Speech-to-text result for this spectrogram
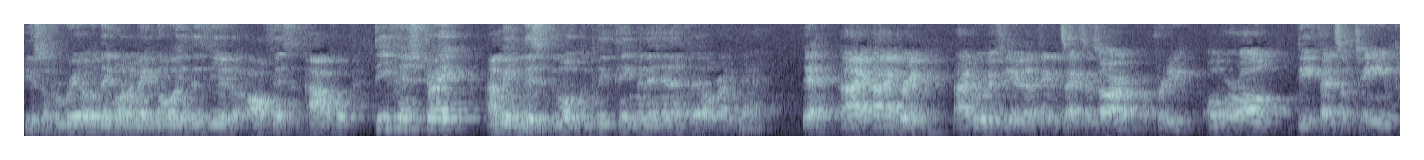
Houston for real. They want to make noise this year. The offense is powerful. Defense straight. I mean, this is the most complete team in the NFL right now. Yeah, I, I agree. I agree with you. I think the Texans are a pretty overall defensive team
